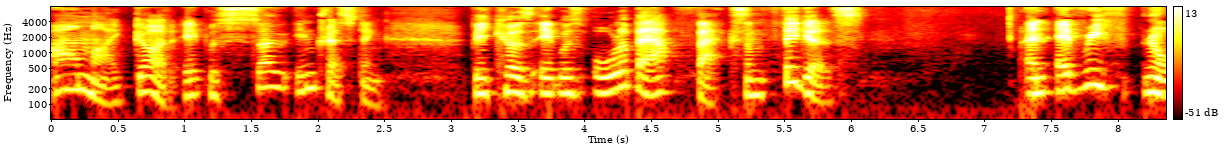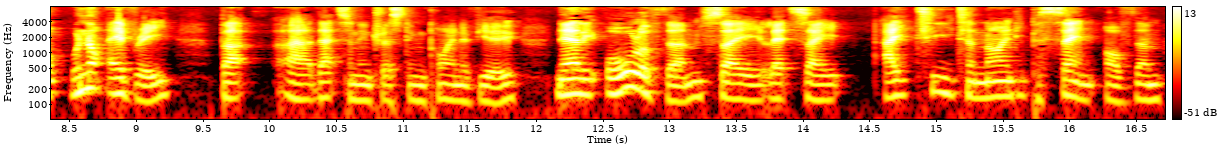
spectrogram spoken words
oh my god, it was so interesting because it was all about facts and figures. And every no, well not every, but uh, that's an interesting point of view. Nearly all of them, say let's say 80 to 90% of them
